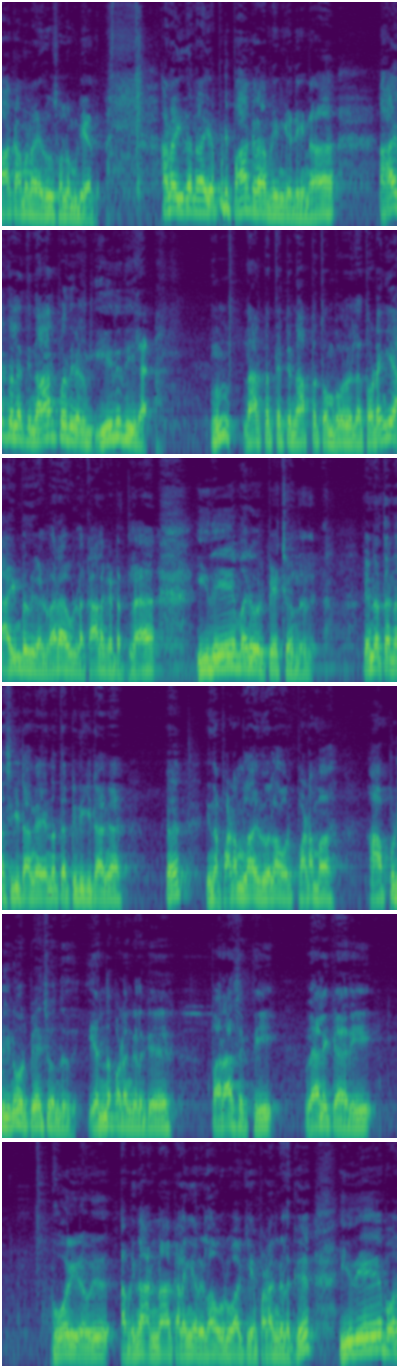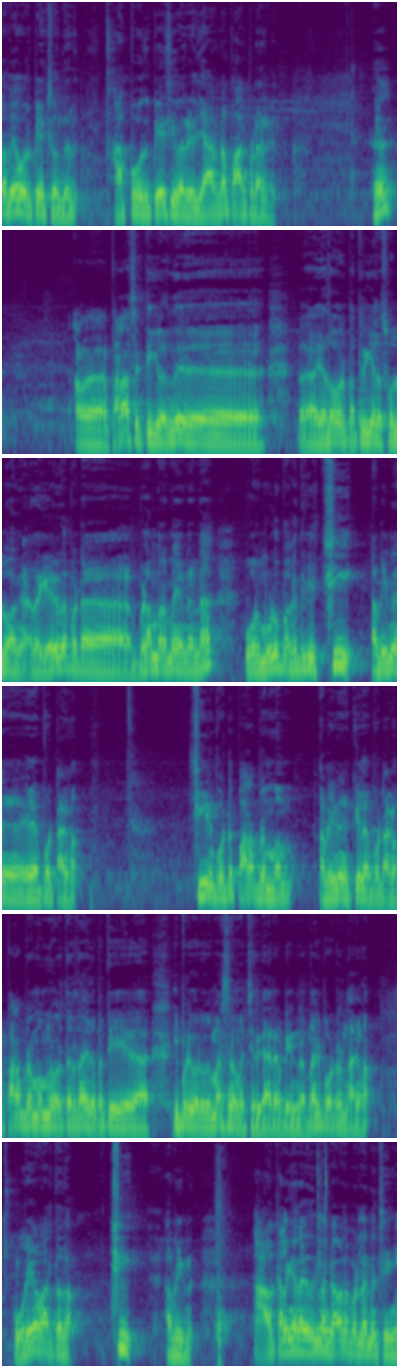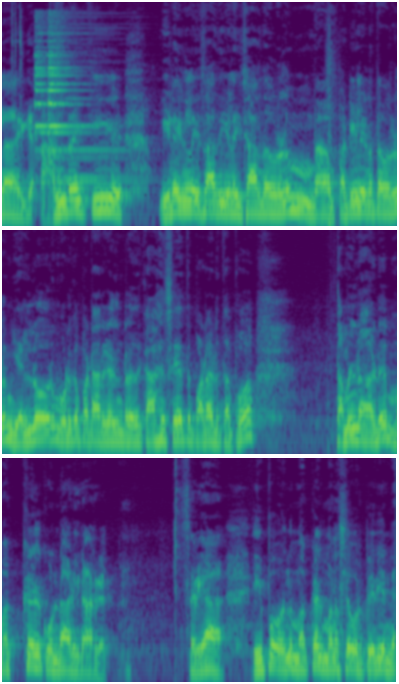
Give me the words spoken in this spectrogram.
பார்க்காம நான் எதுவும் சொல்ல முடியாது. ஆனால் இதை நான் எப்படி பார்க்குறேன் அப்படின்னு கேட்டிங்கன்னா ஆயிரத்தி தொள்ளாயிரத்தி நாற்பதுகள் இறுதியில் ம் நாற்பத்தெட்டு நாற்பத்தொம்போதில் தொடங்கி ஐம்பதுகள் வர உள்ள காலகட்டத்தில் இதே மாதிரி ஒரு பேச்சு வந்தது. என்னத்தை நசுக்கிட்டாங்க என்னத்தை பிதுக்கிட்டாங்க இந்த படம்லாம் இதுவெல்லாம் ஒரு படமா அப்படின்னு ஒரு பேச்சு வந்தது. எந்த படங்களுக்கு? பராசக்தி வேலைக்காரி ஓரிரவு அப்படின்னா அண்ணா கலைஞர்கள்லாம் உருவாக்கிய படங்களுக்கு இதே போலவே ஒரு பேச்சு வந்தது. அப்போது பேசியவர்கள் யாருன்னா பார்ப்பனர்கள். பராசக்திக்கு வந்து ஏதோ ஒரு பத்திரிக்கையில் சொல்லுவாங்க. அதை எழுதப்பட்ட விளம்பரமே என்னென்னா ஒரு முழு பக்கத்துக்கு சீ அப்படின்னு போட்டாங்களாம். சீன்னு போட்டு பரபிரம்மம் அப்படின்னு கீழே போட்டாங்களாம். பரபிரம்மம்னு ஒருத்தர் தான் இதை பற்றி இப்படி ஒரு விமர்சனம் வச்சுருக்காரு அப்படின்ற மாதிரி போட்டிருந்தாங்களாம். ஒரே வார்த்தை தான். சி அப்படின்னு. கலைஞராக கலைஞர் இதுக்கெல்லாம் கவலைப்படலன்னு வச்சிங்களேன் அன்றைக்கு இடைநிலை சாதிகளை சார்ந்தவர்களும் பட்டியலினத்தவர்களும் எல்லோரும் ஒடுக்கப்பட்டார்கள்ன்றதுக்காக சேர்த்து படம் எடுத்தப்போ தமிழ்நாடு மக்கள் கொண்டாடினார்கள். சரியா? இப்போ வந்து மக்கள் மனசில் ஒரு பெரிய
